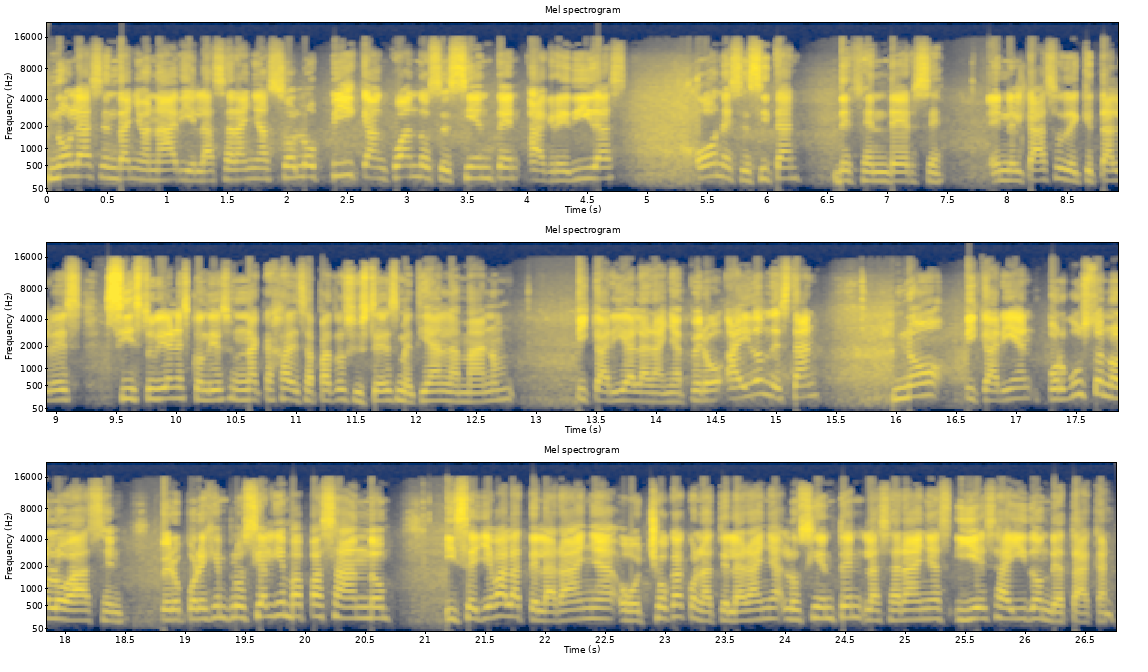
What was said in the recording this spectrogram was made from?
no le hacen daño a nadie, las arañas solo pican cuando se sienten agredidas o necesitan defenderse en el caso de que tal vez si estuvieran escondidos en una caja de zapatos y ustedes metían la mano, picaría la araña, pero ahí donde están no picarían, por gusto no lo hacen, pero por ejemplo si alguien va pasando y se lleva la telaraña o choca con la telaraña, lo sienten las arañas y es ahí donde atacan,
